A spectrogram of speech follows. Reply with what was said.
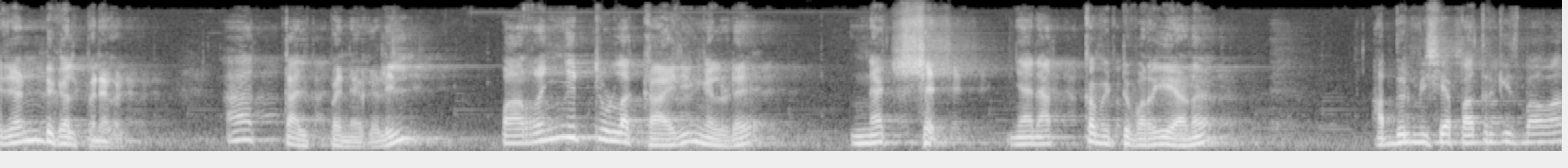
രണ്ട് കൽപ്പനകൾ. ആ കൽപ്പനകളിൽ പറഞ്ഞിട്ടുള്ള കാര്യങ്ങളുടെ നക്ഷൻ ഞാൻ അക്കമിട്ട് പറയുകയാണ്. അബ്ദുൽ മിഷ്യ പാത്രിക്കിസ് ബാവ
